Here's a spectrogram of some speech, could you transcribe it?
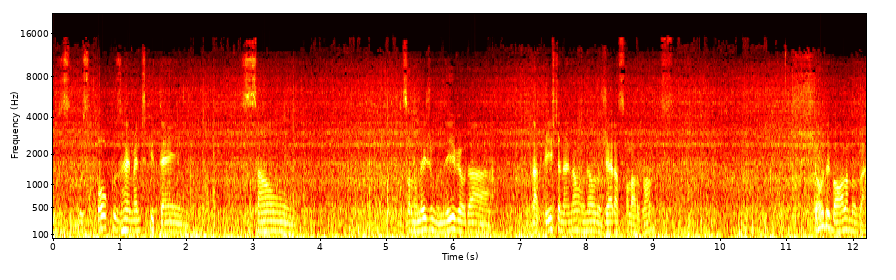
os, os poucos remédios que tem são são no mesmo nível da da pista, né? Não, não gera solavancos. Show de bola, meu velho.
